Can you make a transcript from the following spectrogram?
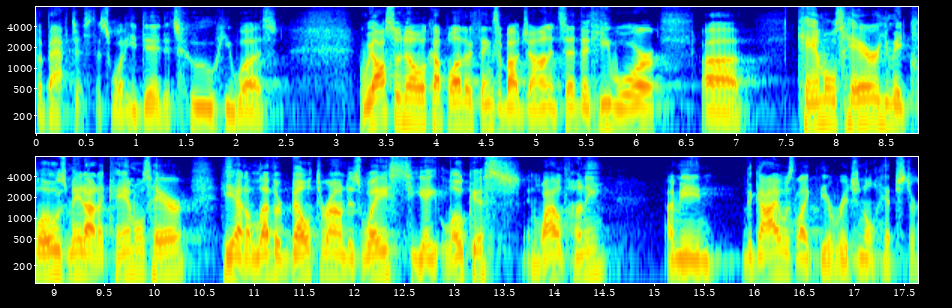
the Baptist. It's what he did, it's who he was. We also know a couple other things about John. It said that he wore uh, camel's hair. He made clothes made out of camel's hair. He had a leather belt around his waist. He ate locusts and wild honey. I mean, the guy was like the original hipster.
